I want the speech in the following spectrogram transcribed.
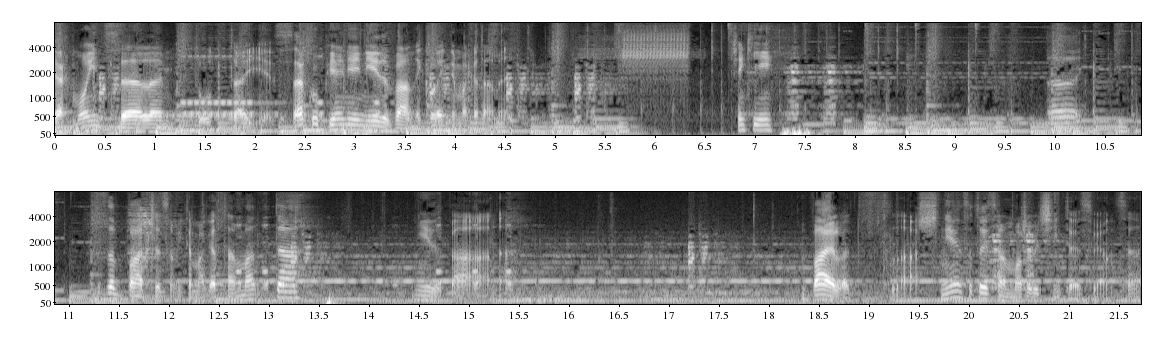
Jak moim celem tutaj jest zakupienie Nirwany kolejnej Magadamy. Dzięki. Zobaczę, co mi ta Magatama da. Nirvana. Violet Flash. Nie wiem, co to jest, ale może być interesujące.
